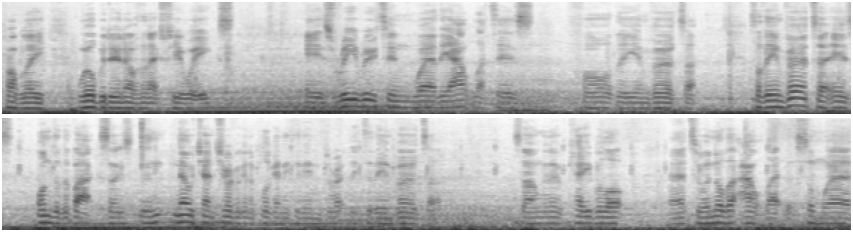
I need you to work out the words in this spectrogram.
probably will be doing over the next few weeks is rerouting where the outlet is for the inverter. So the inverter is under the back, so there's no chance you're ever going to plug anything in directly to the inverter. So I'm going to cable up uh, to another outlet that's somewhere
